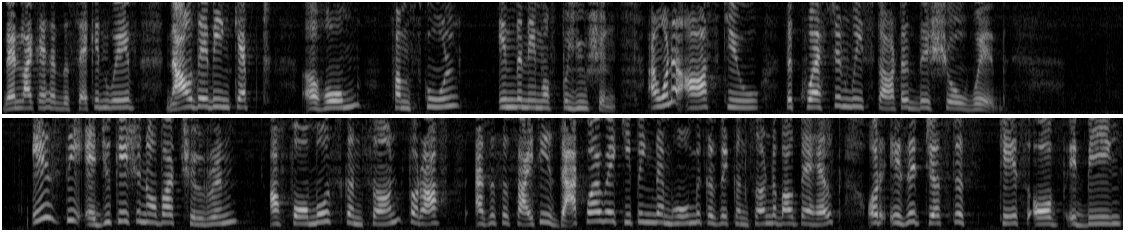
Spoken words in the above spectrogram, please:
Then, like I said, the second wave. Now they're being kept uh, home from school in the name of pollution. I want to ask you the question we started this show with. Is the education of our children our foremost concern for us as a society? Is that why we're keeping them home because we're concerned about their health? Or is it just a case of it being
